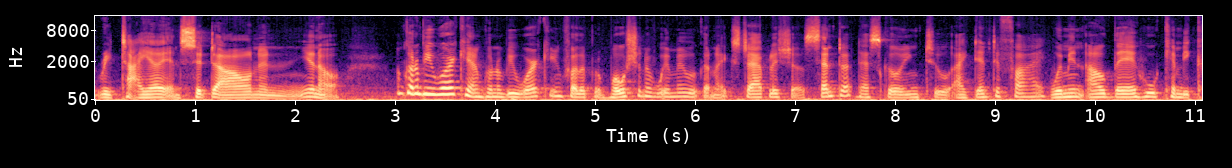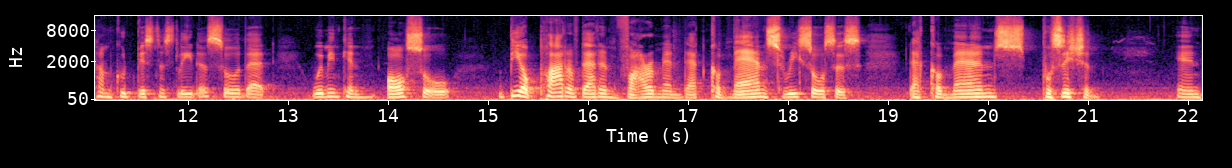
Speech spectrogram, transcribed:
retire and sit down and, you know, I'm going to be working. I'm going to be working for the promotion of women. We're going to establish a center that's going to identify women out there who can become good business leaders so that women can also be a part of that environment that commands resources, that commands position, and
